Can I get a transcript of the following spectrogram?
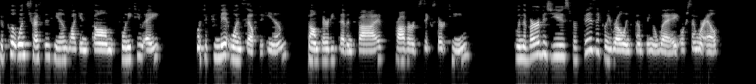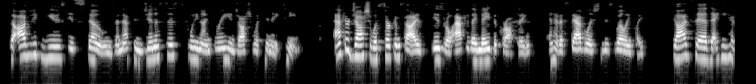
to put one's trust in Him, like in Psalm 22:8, or to commit oneself to Him, Psalm 37:5, Proverbs 6:13. When the verb is used for physically rolling something away or somewhere else, the object used is stones, and that's in Genesis 29:3 and Joshua 10:18. After Joshua circumcised Israel after they made the crossing and had established this dwelling place, God said that he had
